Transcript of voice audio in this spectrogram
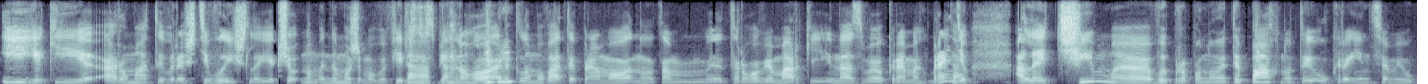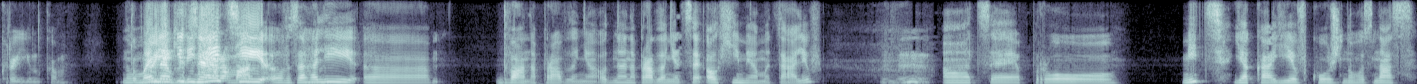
І які аромати врешті вийшли? Якщо ну ми не можемо в ефірі Так, суспільного так. Рекламувати прямо ну там е, торгові марки і назви окремих брендів, але чим е, ви пропонуєте пахнути українцям і українкам? Ну, Тобто, у мене які це лінійці е, взагалі е, два направлення. Одне направлення це алхімія металів, Угу. а це про міць, яка є в кожного з нас.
